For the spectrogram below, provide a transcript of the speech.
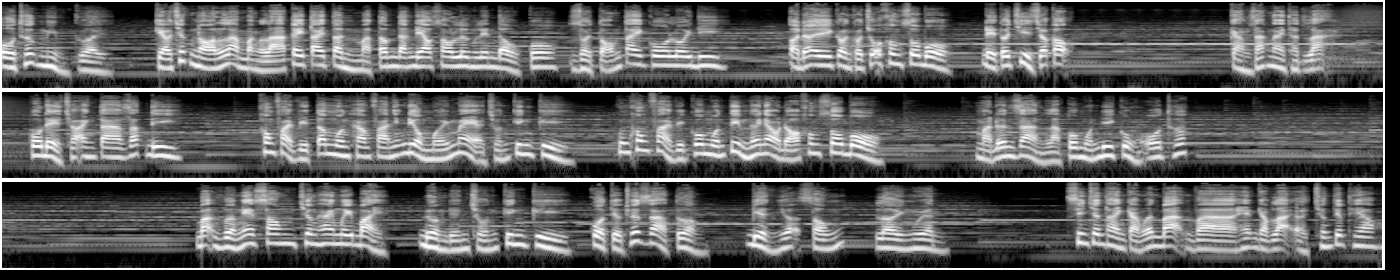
Ô thước mỉm cười. kéo chiếc nón làm bằng lá cây tai tần mà Tâm đang đeo sau lưng lên đầu cô, rồi tóm tay cô lôi đi. Ở đây còn có chỗ không xô bồ, để tôi chỉ cho cậu. Cảm giác này thật lạ. Cô để cho anh ta dắt đi. Không phải vì Tâm muốn khám phá những điều mới mẻ ở chốn kinh kỳ, cũng không phải vì cô muốn tìm nơi nào đó không xô bồ, mà đơn giản là cô muốn đi cùng ô thước. Bạn vừa nghe xong chương 27 Đường đến chốn kinh kỳ của tiểu thuyết giả tưởng Biển nhựa sống, lời nguyền. Xin chân thành cảm ơn bạn và hẹn gặp lại ở chương tiếp theo.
